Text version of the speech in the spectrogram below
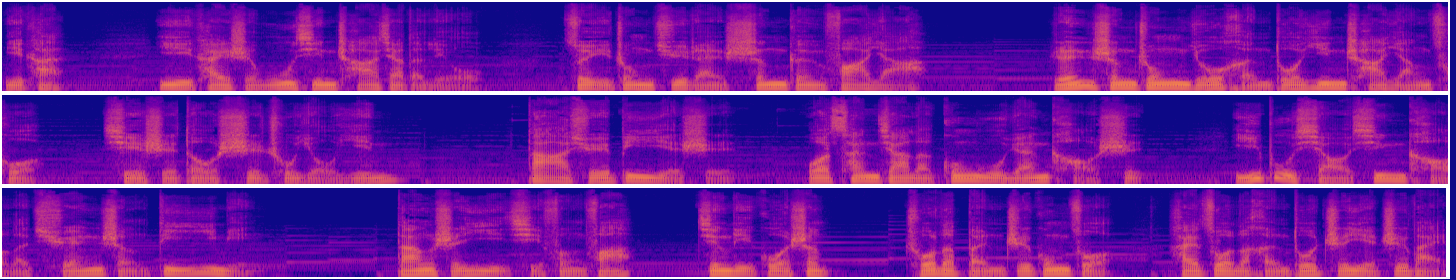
你看，一开始无心插下的柳，最终居然生根发芽。人生中有很多阴差阳错，其实都事出有因。大学毕业时，我参加了公务员考试，一不小心考了全省第一名，当时意气风发，精力过剩，除了本职工作。还做了很多职业之外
